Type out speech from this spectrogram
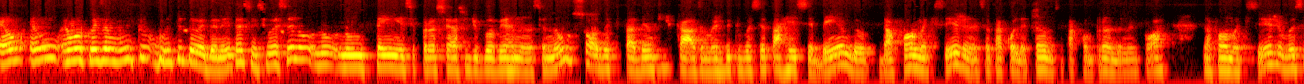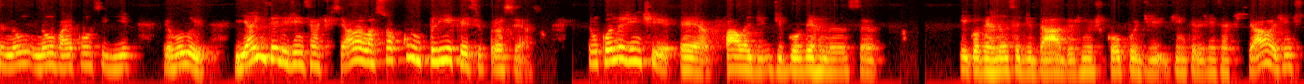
é, é, um, é uma coisa muito, muito doida, né? Então, assim, se você não, não, não tem esse processo de governança, não só do que está dentro de casa, mas do que você está recebendo, da forma que seja, né? Você está coletando, você está comprando, não importa, da forma que seja, você não, não vai conseguir evoluir. E a inteligência artificial, ela só complica esse processo. Então, quando a gente é, fala de, de governança e governança de dados no escopo de, de inteligência artificial, a gente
